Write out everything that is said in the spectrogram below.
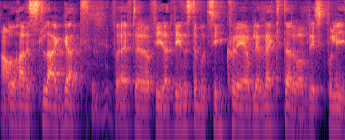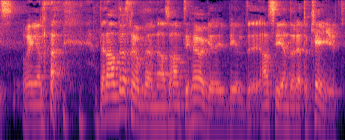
Ja. Och hade slaggat efter att ha firat vinster mot Sydkorea och blev väktad av rysk polis. Och ena, den andra snubben, alltså han till höger i bild, han ser ändå rätt okej ut.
